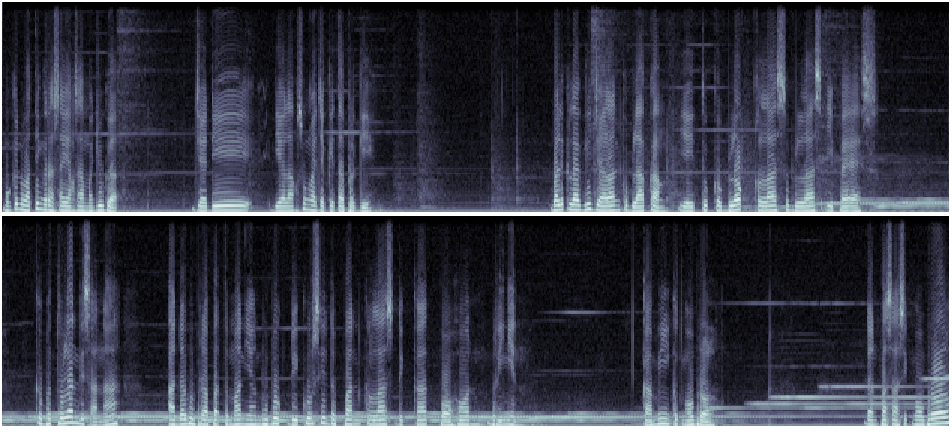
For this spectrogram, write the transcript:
Mungkin Wati ngerasa yang sama juga. Jadi dia langsung ngajak kita pergi balik lagi jalan ke belakang, yaitu ke blok kelas 11 IPS. Kebetulan di sana ada beberapa teman yang duduk di kursi depan kelas dekat pohon beringin. Kami ikut ngobrol. Dan pas asik ngobrol,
